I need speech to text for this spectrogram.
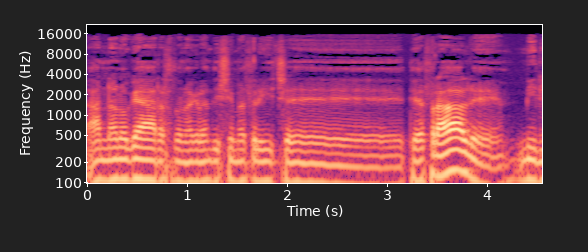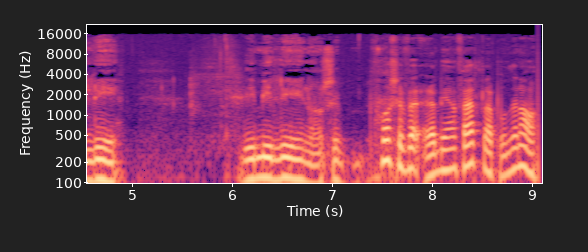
Anna Nogara è stata una grandissima attrice teatrale, Millì di Millino, se- forse l'abbiamo fatta la punta, no,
